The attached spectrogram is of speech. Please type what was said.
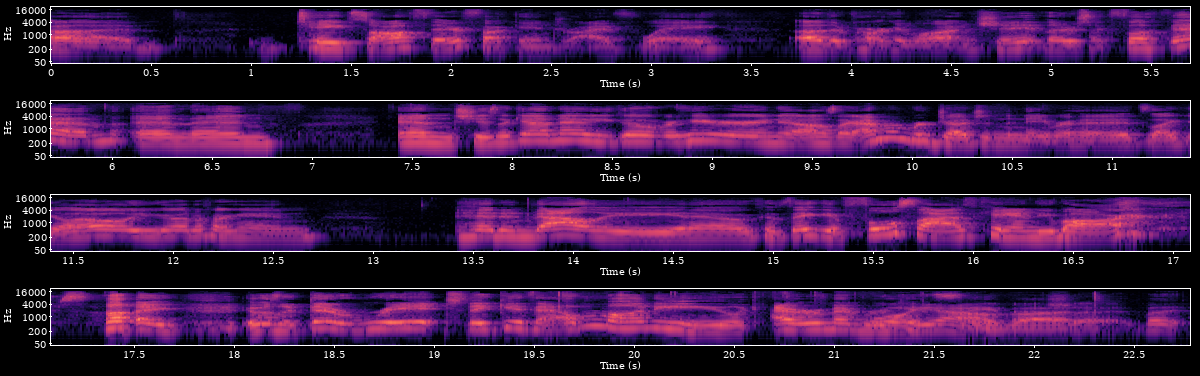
um tapes off their fucking driveway, uh, their parking lot and shit. They're just like fuck them, and then. And she's like, yeah, no, you go over here. And I was like, I remember judging the neighborhoods. Like, you're like, oh, you go to fucking Hidden Valley, you know, because they get full size candy bars. like, it was like, they're rich. They give out money. Like, I remember well, kids yeah, saying that but shit. but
